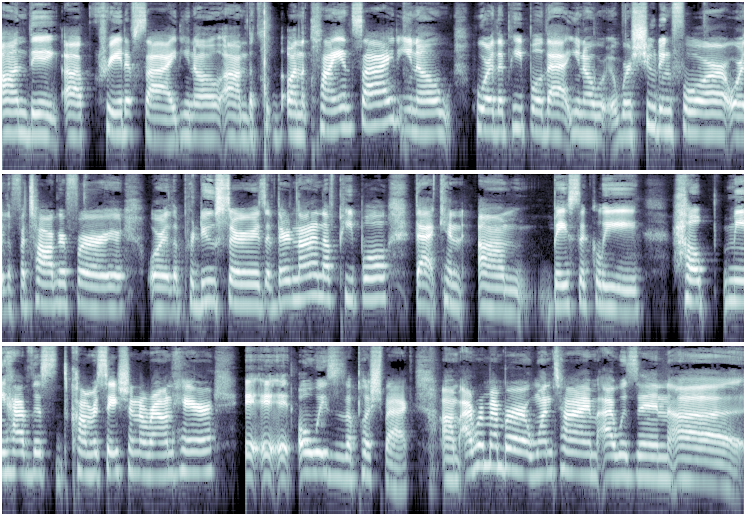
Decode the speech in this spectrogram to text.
on the uh, creative side, you know, um, the on the client side, you know, who are the people that you know we're shooting for, or the photographer, or the producers. If there's not enough people that can um, basically help me have this conversation around hair, it, it, it always is a pushback. Um, I remember one time I was in. Uh,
